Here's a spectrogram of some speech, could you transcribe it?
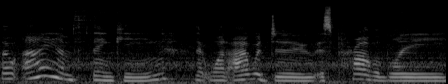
So I am thinking that what I would do is probably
